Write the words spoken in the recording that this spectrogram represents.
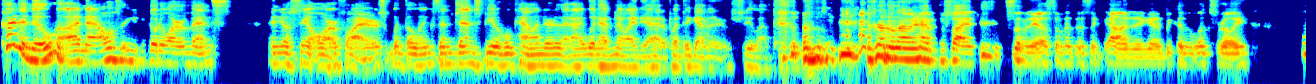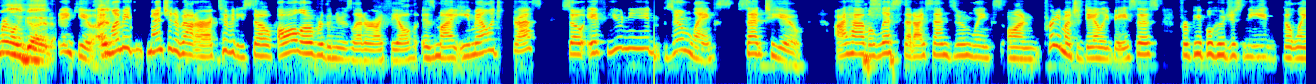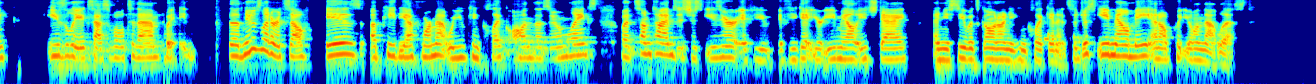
kind of new uh, now so you can go to our events and you'll see all our flyers with the links. And Jen's beautiful calendar that I would have no idea how to put together if she left. I would have to find somebody else to put this calendar together because it looks really, really good. Thank you. And let me mention about our activities. So all over the newsletter, I feel, is my email address. So if you need Zoom links sent to you, I have a list that I send Zoom links on pretty much a daily basis for people who just need the link easily accessible to them. But the newsletter itself is a PDF format where you can click on the Zoom links, but sometimes it's just easier if you if you get your email each day and you see what's going on, you can click in it. So just email me and I'll put you on that list.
